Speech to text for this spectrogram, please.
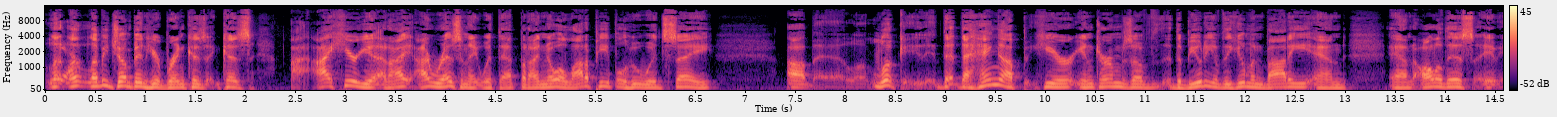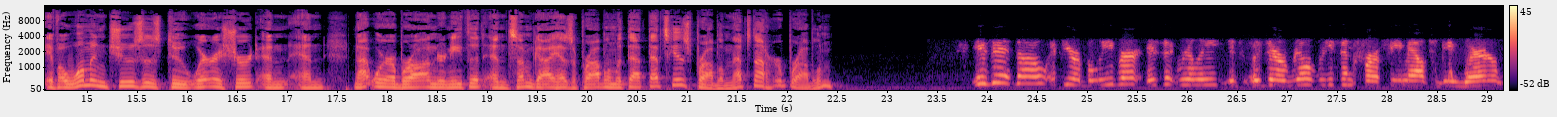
Let, yeah. let, let, me jump in here, Bryn, because because I, I hear you, and I, I resonate with that. But I know a lot of people who would say, uh, look, the, the hang up here in terms of the beauty of the human body and and all of this, if a woman chooses to wear a shirt and, and not wear a bra underneath it, and some guy has a problem with that, that's his problem. That's not her problem. Is it though? If you're a believer, is it really? Is, is there a real reason for a female to be wearing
